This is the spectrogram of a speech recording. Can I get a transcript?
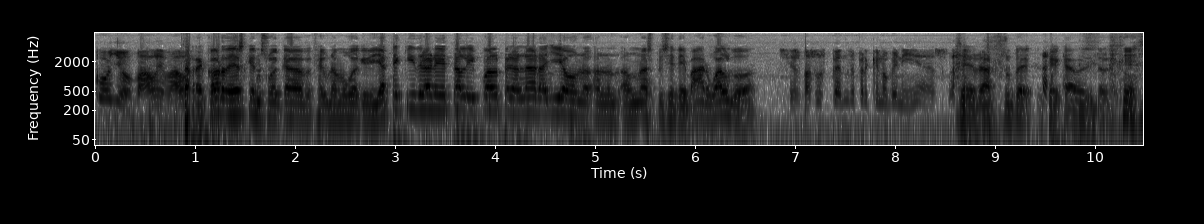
Collo, vale, Te vale. recordes que en sueca feia una muga que diu ja te quidraré tal i qual per anar allí a una, a una espècie de bar o algo? Si es va suspendre perquè no venies. Sí, va super... Què cabrón? Què és?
